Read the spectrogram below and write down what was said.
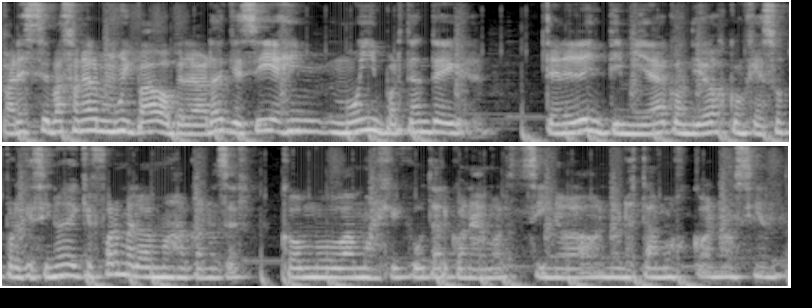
parece, va a sonar muy pavo, pero la verdad que sí, es muy importante tener intimidad con Dios, con Jesús, porque si no, ¿de qué forma lo vamos a conocer? ¿Cómo vamos a ejecutar con amor si no, no lo estamos conociendo?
